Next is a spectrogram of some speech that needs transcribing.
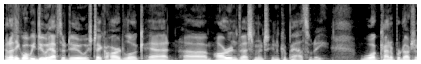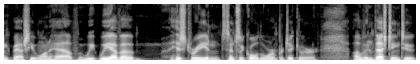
And I think what we do have to do is take a hard look at uh, our investments in capacity. What kind of production capacity you want to have? We, we have a history, and since the Cold War in particular, of investing to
